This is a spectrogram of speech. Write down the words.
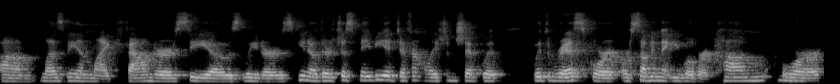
um, lesbian like founders, CEOs, leaders. You know, there's just maybe a different relationship with with risk or or something that you've overcome, mm-hmm. or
